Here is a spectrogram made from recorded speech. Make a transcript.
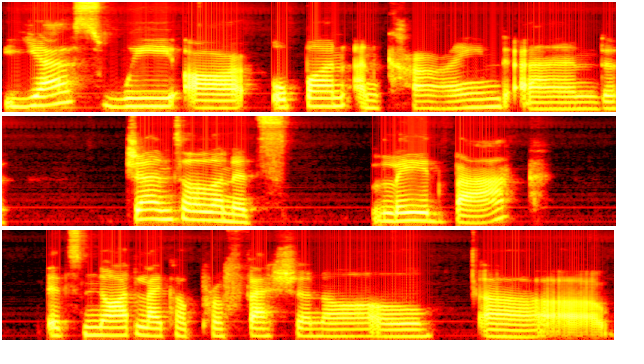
yes, we are open and kind and gentle and it's laid back. It's not like a professional uh,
